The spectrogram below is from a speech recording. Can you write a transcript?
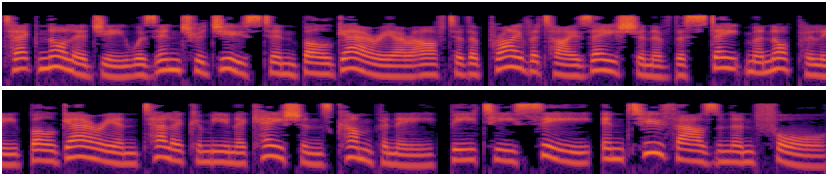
technology was introduced in Bulgaria after the privatization of the state monopoly Bulgarian Telecommunications Company in 2004.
